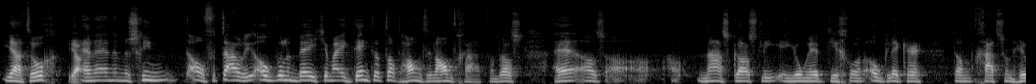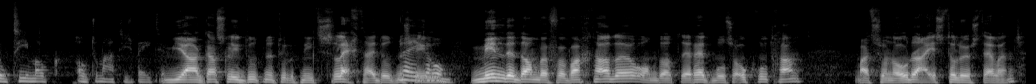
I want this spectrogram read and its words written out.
Ja, toch? Ja. En, en misschien Alfa Tauri ook wel een beetje, maar ik denk dat dat hand in hand gaat. Want als, hè, als naast Gasly een jongen hebt die gewoon ook lekker, dan gaat zo'n heel team ook automatisch beter. Ja, Gasly doet natuurlijk niet slecht. Hij doet misschien minder dan we verwacht hadden, omdat de Red Bulls ook goed gaan. Maar Tsunoda is teleurstellend.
